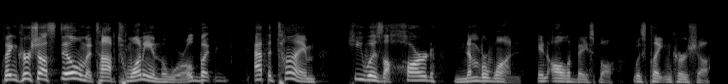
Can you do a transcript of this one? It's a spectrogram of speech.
Clayton Kershaw still in the top 20 in the world, but at the time, he was a hard number one in all of baseball, was Clayton Kershaw.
